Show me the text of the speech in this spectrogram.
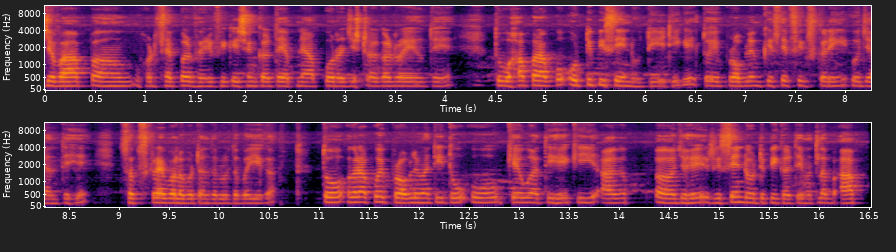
जब आप व्हाट्सएप पर वेरिफिकेशन करते हैं, अपने आप को रजिस्टर कर रहे होते हैं तो वहाँ पर आपको ओटीपी सेंड होती है, ठीक है? तो ये प्रॉब्लम कैसे फिक्स करेंगे वो जानते हैं। सब्सक्राइब वाला बटन ज़रूर दबाइएगा। तो अगर आपको एक प्रॉब्लम आती है तो वो क्या हुआ आती है कि आप जो है रिसेंट ओ करते हैं। मतलब आप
